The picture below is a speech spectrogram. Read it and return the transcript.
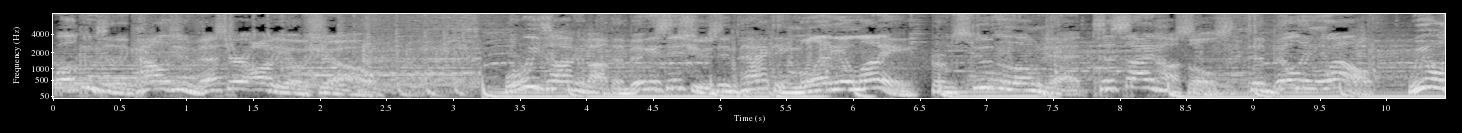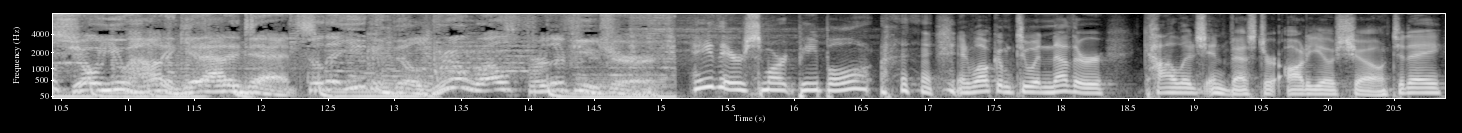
Welcome to the College Investor Audio Show where we talk about the biggest issues impacting millennial money, from student loan debt to side hustles to building wealth. We will show you how to get out of debt so that you can build real wealth for the future. Hey there, smart people, and welcome to another College Investor Audio Show. Today,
